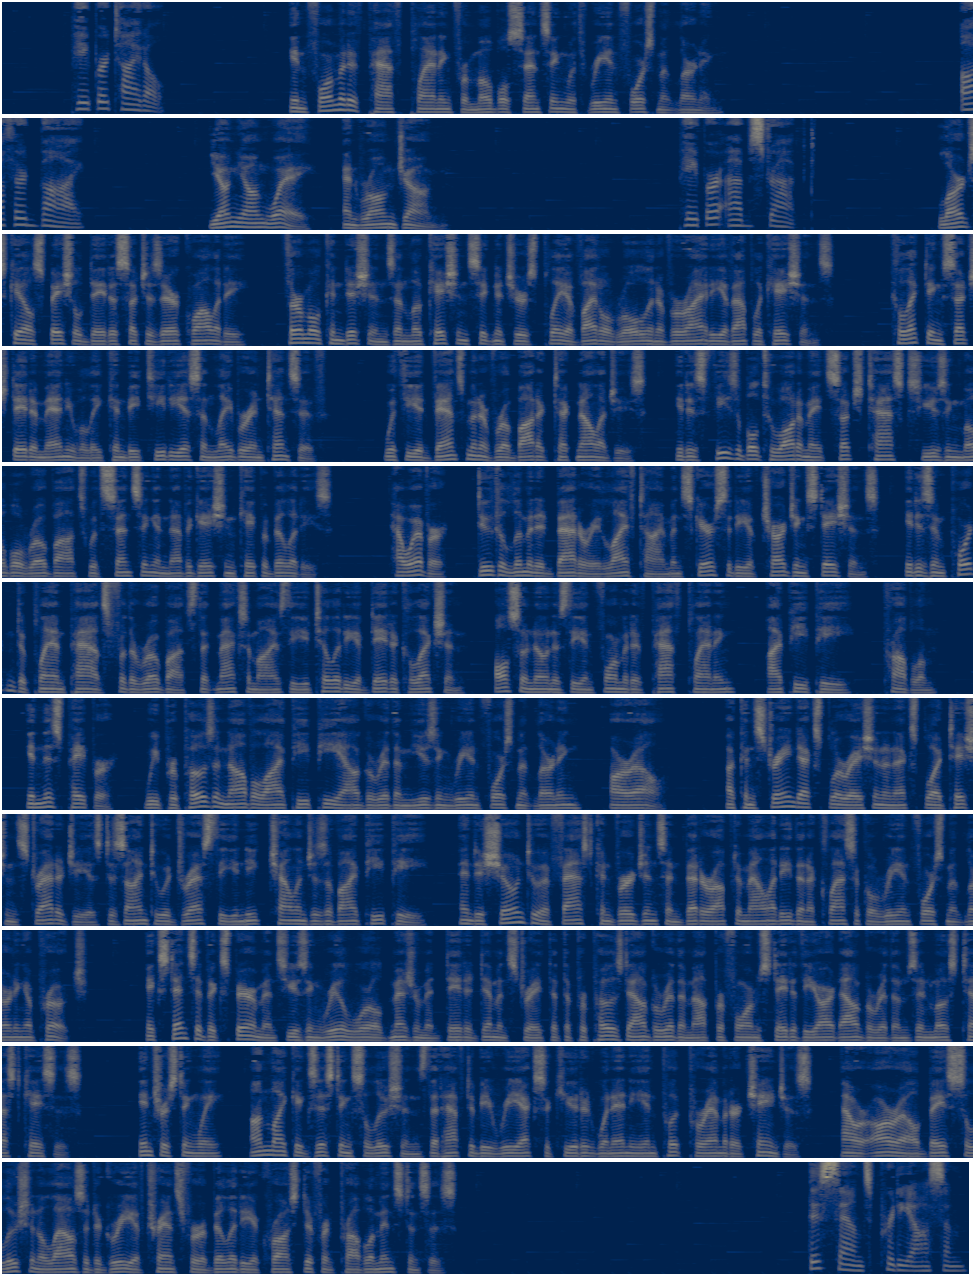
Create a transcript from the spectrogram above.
Paper title Informative Path Planning for Mobile Sensing with Reinforcement Learning. Authored by Yuanyang Wei and Rong Zheng. Paper abstract Large scale spatial data such as air quality, thermal conditions, and location signatures play a vital role in a variety of applications. Collecting such data manually can be tedious and labor intensive. With the advancement of robotic technologies, it is feasible to automate such tasks using mobile robots with sensing and navigation capabilities. However, due to limited battery lifetime and scarcity of charging stations, it is important to plan paths for the robots that maximize the utility of data collection, also known as the Informative Path Planning IPP, problem. In this paper, we propose a novel IPP algorithm using reinforcement learning, RL. A constrained exploration and exploitation strategy is designed to address the unique challenges of IPP, and is shown to have fast convergence and better optimality than a classical reinforcement learning approach. Extensive experiments using real world measurement data demonstrate that the proposed algorithm outperforms state of the art algorithms in most test cases. Interestingly, unlike existing solutions that have to be re executed when any input parameter changes, our RL based solution allows a degree of transferability across different problem instances. This sounds pretty awesome.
